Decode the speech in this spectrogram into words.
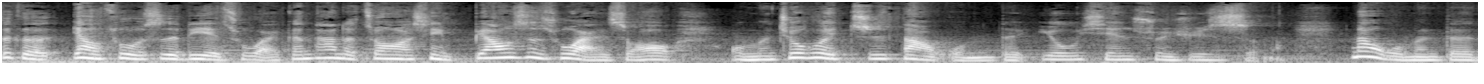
这个要做事列出来，跟它的重要性标示出来的时候，我们就会知道我们的优先顺序是什么。那我们的。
